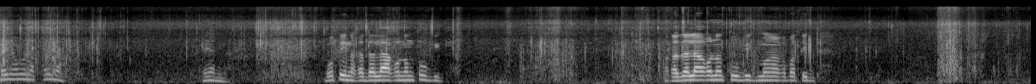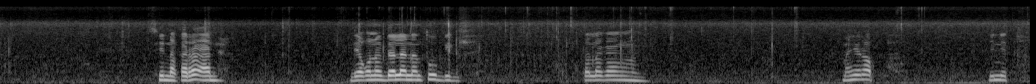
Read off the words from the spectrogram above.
Pahinga muna, pahinga. Ayan. Buti nakadala ako ng tubig. Nakadala ako ng tubig mga kapatid. Kasi nakaraan, hindi ako nagdala ng tubig. Talagang mahirap. Init.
